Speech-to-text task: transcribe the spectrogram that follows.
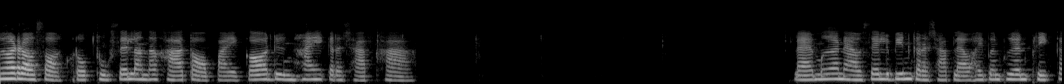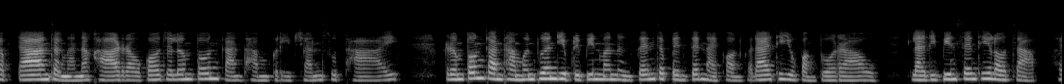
มื่อเราสอดครบทุกเส้นแล้วนะคะ ต่อไปก็ดึงให้กระชับค่ะ และเมื่อแนวเส้นริบบิ้นกระชับแล้วให้เพื่อนๆพลิกกลับด้านจากนั้นนะคะ เราก็จะเริ่มต้นการทำกรีบชั้นสุดท้าย เริ่มต้นการทำเพื่อนๆหยิบริบบิ้นมาหนึ่งเส้นจะเป็นเส้นไหนก่อนก็ได้ที่อยู่ฝั่งตัวเรา และริบบิ้นเส้นที่เราจับให้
